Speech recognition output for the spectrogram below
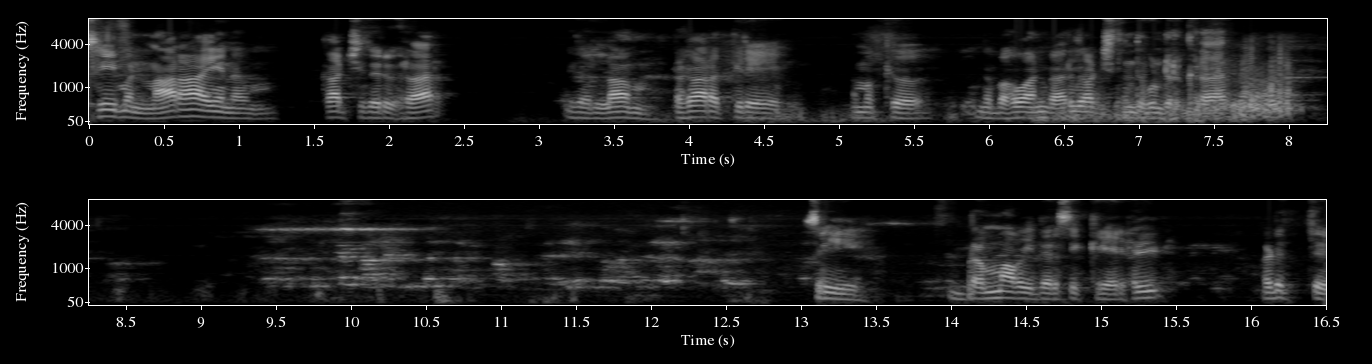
ஸ்ரீமன் நாராயணம் காட்சி தருகிறார் இதெல்லாம் பிரகாரத்திலே நமக்கு இந்த பகவான் அருகாட்சி தந்து கொண்டிருக்கிறார் ஸ்ரீ பிரம்மாவை தரிசிக்கிறீர்கள் அடுத்து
